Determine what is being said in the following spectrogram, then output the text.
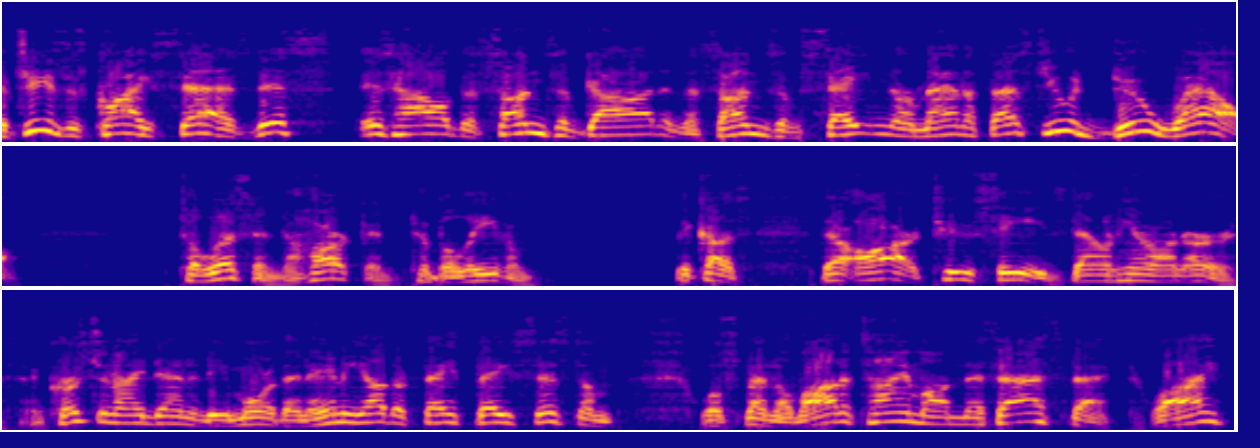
If Jesus Christ says this is how the sons of God and the sons of Satan are manifest, you would do well to listen, to hearken, to believe him. Because there are two seeds down here on earth. And Christian identity, more than any other faith-based system, will spend a lot of time on this aspect. Why?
